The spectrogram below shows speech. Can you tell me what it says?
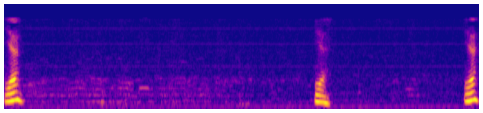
Ya. Ya. Ya.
